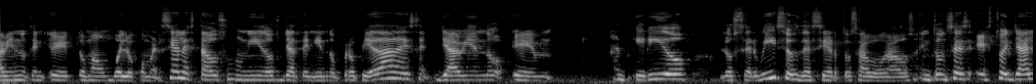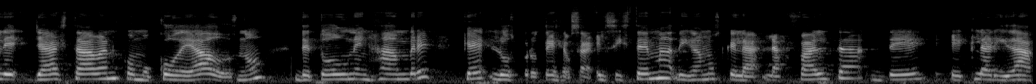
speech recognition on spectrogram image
habiendo eh, tomado un vuelo comercial a Estados Unidos, ya teniendo propiedades, ya habiendo em, adquirido los servicios de ciertos abogados. Entonces, esto ya, le, ya estaban como codeados, ¿no? De todo un enjambre que los protege. O sea, el sistema, digamos que la, la falta de eh, claridad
